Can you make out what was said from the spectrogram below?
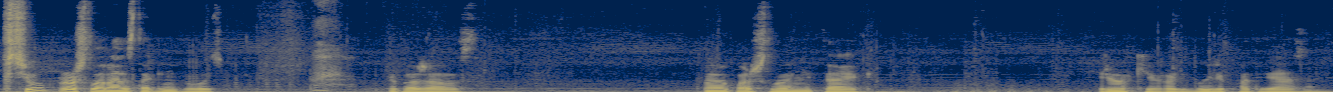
Почему в прошлый раз так не получилось? Пожалуйста. Что пошло не так? Веревки вроде были подвязаны.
